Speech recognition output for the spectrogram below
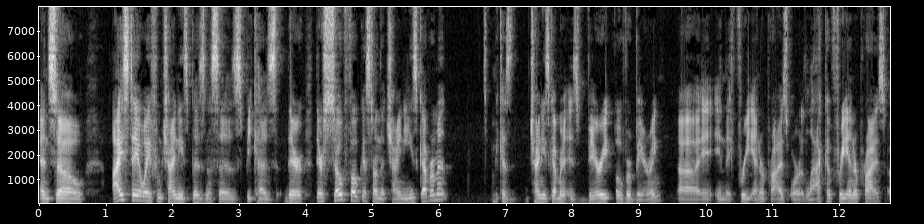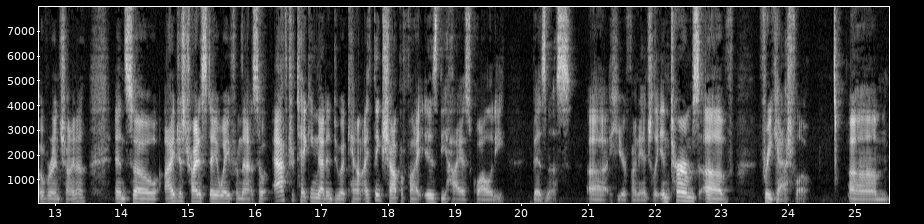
and so I stay away from Chinese businesses because they're they're so focused on the Chinese government because Chinese government is very overbearing uh, in the free enterprise or lack of free enterprise over in China. And so I just try to stay away from that. So after taking that into account, I think Shopify is the highest quality business uh, here financially in terms of free cash flow. Um,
